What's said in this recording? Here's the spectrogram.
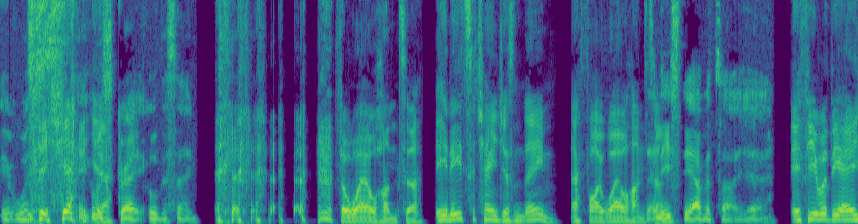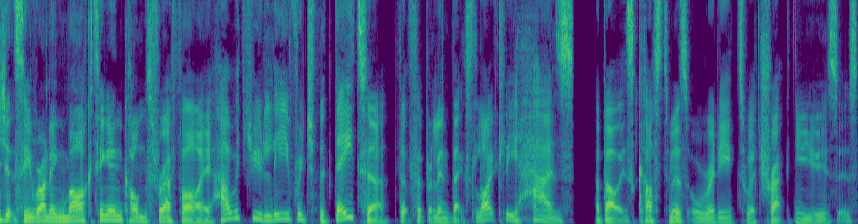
it was Yeah, it was great all the same. the Whale Hunter. He needs to change his name. FI Whale Hunter. At least the avatar, yeah. If you were the agency running marketing and comms for FI, how would you leverage the data that Football Index likely has about its customers already to attract new users?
